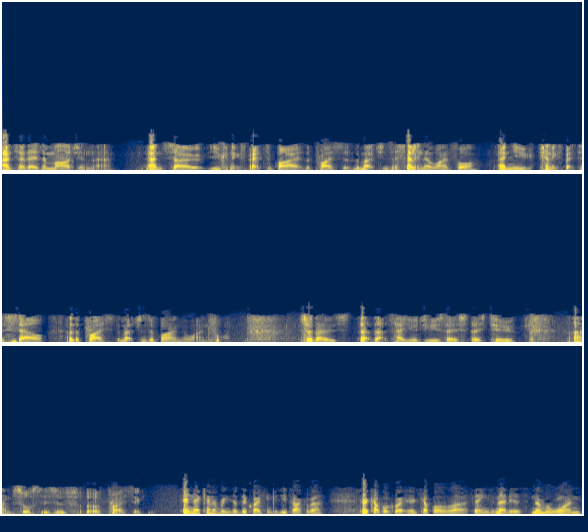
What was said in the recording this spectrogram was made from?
And so there's a margin there. And so you can expect to buy at the price that the merchants are selling their wine for, and you can expect to sell at the price the merchants are buying their wine for. So those that, that's how you'd use those those two um, sources of, of pricing. And that kind of brings up the question because you talk about there are a couple of a couple uh, things, and that is number one,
